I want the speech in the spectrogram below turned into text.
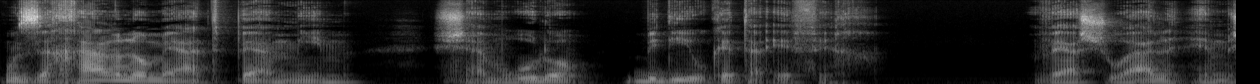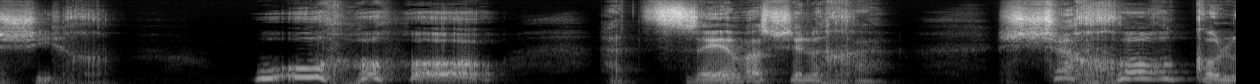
הוא זכר לו מעט פעמים שאמרו לו בדיוק את ההפך. והשועל המשיך. או-הו-הו, הצבע שלך שחור כל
